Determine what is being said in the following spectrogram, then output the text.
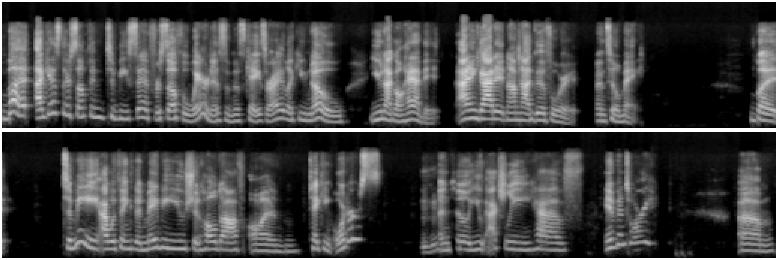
but I guess there's something to be said for self-awareness in this case, right? Like you know you're not gonna have it. I ain't got it and I'm not good for it until May. But to me, I would think that maybe you should hold off on taking orders Mhm. until you actually have inventory. Um,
